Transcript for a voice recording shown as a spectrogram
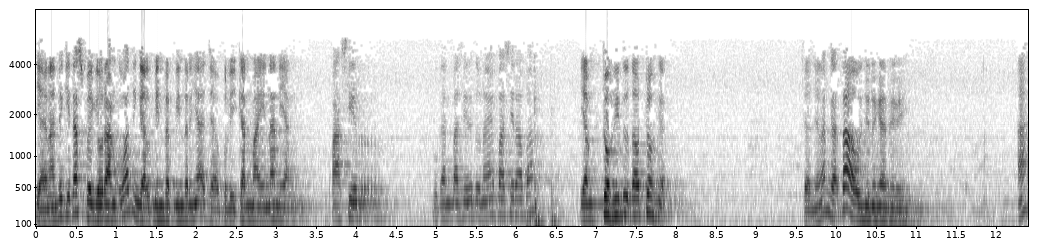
Ya nanti kita sebagai orang tua tinggal pinter-pinternya aja belikan mainan yang pasir bukan pasir itu namanya pasir apa? Yang doh itu tahu doh nggak? Jangan-jangan nggak tahu dengan ini. Hah?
